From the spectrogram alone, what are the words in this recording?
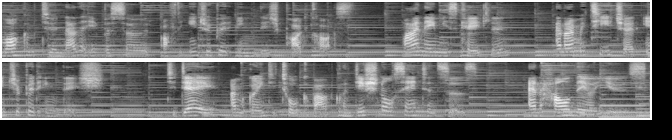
and welcome to another episode of the Intrepid English podcast. My name is Caitlin, and I'm a teacher at Intrepid English. Today, I'm going to talk about conditional sentences and how they are used.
